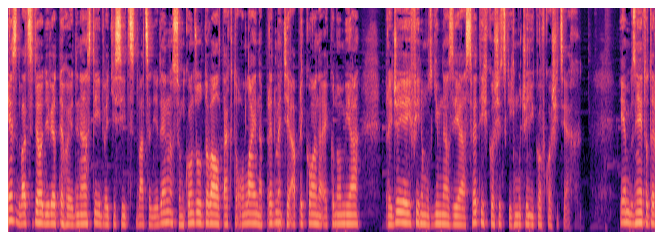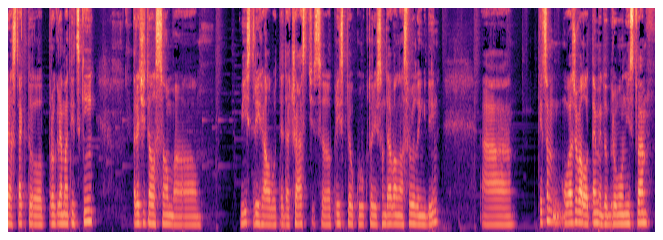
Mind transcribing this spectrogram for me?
Dnes 29.11.2021 som konzultoval takto online na predmete aplikovaná ekonomia pre JA firmu z gymnázia Svetých košických mučeníkov v Košiciach. Jem, znie to teraz takto programaticky. Prečítal som uh, výstrih alebo teda časť z príspevku, ktorý som dával na svoj LinkedIn. A keď som uvažoval o téme dobrovoľníctva,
